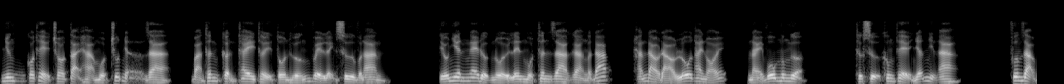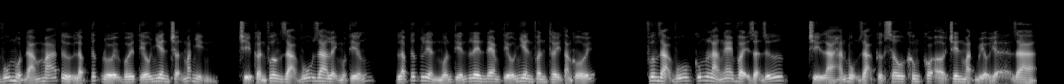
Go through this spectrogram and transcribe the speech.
nhưng có thể cho tại hạ một chút nhận ra, bản thân cần thay thầy tôn hướng về lệnh sư vân an tiểu nhiên nghe được nổi lên một thân da gà ngất đáp, hắn đào đào lỗ thai nói, này vô mông ngựa, thực sự không thể nhẫn nhịn a. Phương dạ vũ một đám mã tử lập tức đối với tiểu nhiên trợn mắt nhìn, chỉ cần phương dạ vũ ra lệnh một tiếng, lập tức liền muốn tiến lên đem tiểu nhiên phân thây tám khối. Phương dạ vũ cũng là nghe vậy giận dữ, chỉ là hắn bụng dạ cực sâu không có ở trên mặt biểu hiện ra,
